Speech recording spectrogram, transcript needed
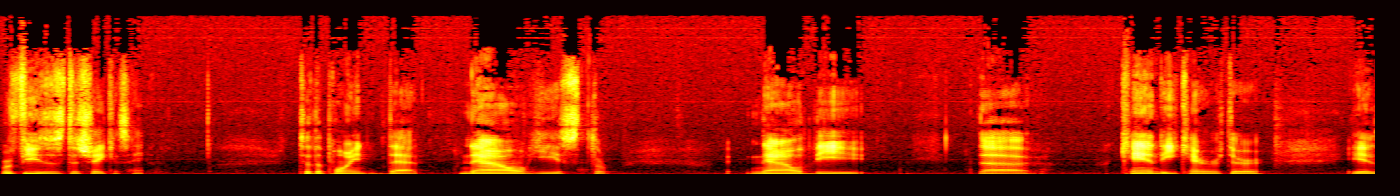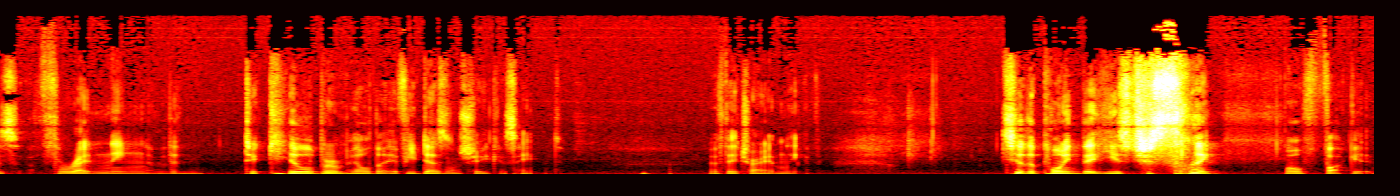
refuses to shake his hand to the point that now he's th- now the uh, Candie character is threatening the, to kill Brunhilde if he doesn't shake his hand if they try and leave. To the point that he's just like, well, fuck it.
